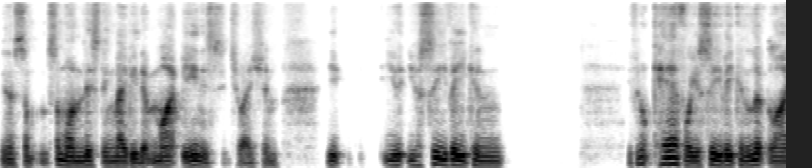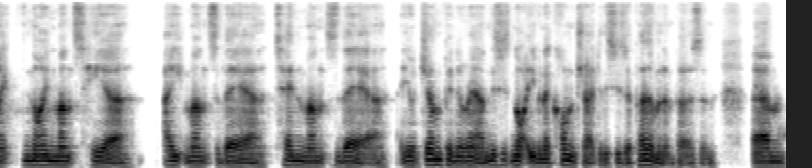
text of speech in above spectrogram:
you know some someone listening maybe that might be in this situation. You, you your CV can, if you're not careful, your CV can look like nine months here, eight months there, ten months there, and you're jumping around. This is not even a contractor. This is a permanent person. Um,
